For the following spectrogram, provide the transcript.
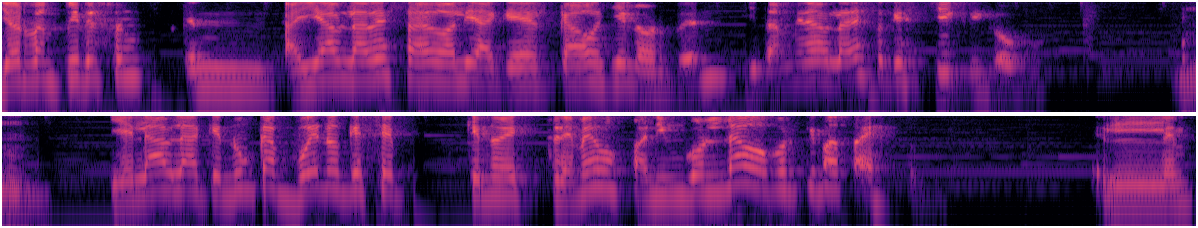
Jordan Peterson en, ahí habla de esa dualidad que es el caos y el orden, y también habla de eso que es cíclico. Mm. Y él habla que nunca es bueno que, se, que nos extrememos para ningún lado porque pasa esto. El,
